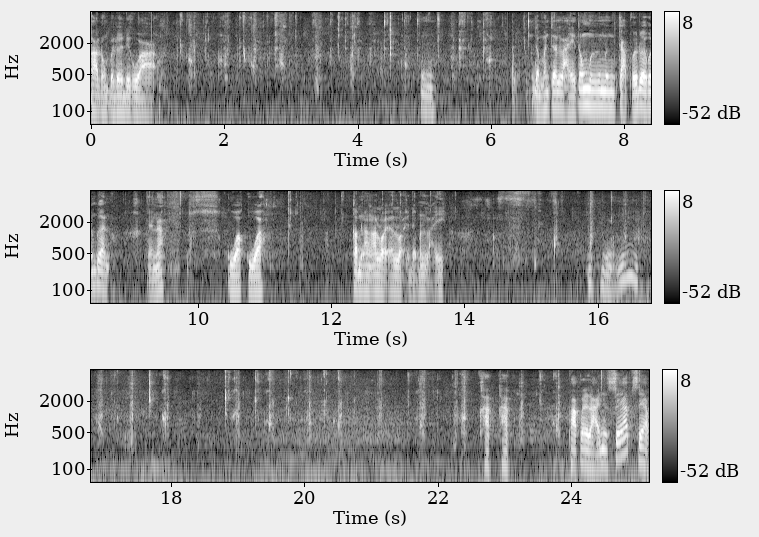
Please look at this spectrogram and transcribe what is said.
ราดลงไปเลยดีกว่า เดี๋ยวมันจะไหลต้องมือนึงจับไว้ด้วยเพื่อนๆ เห็นนะ กลัวกลัวกำลังอร่อยอร่อยเดี๋ยวมันไหลคักคักผักหลายๆเนี่ยแซ่บแซ่บ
